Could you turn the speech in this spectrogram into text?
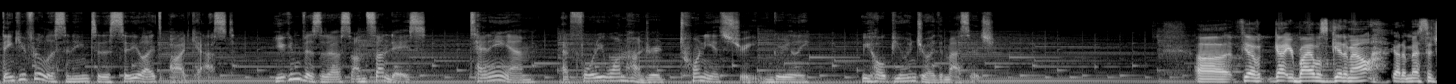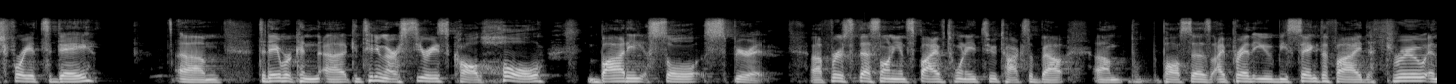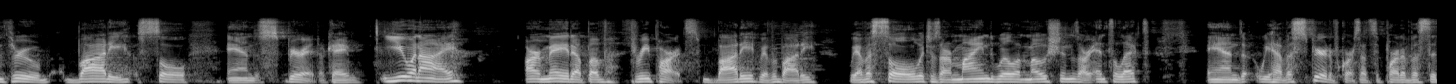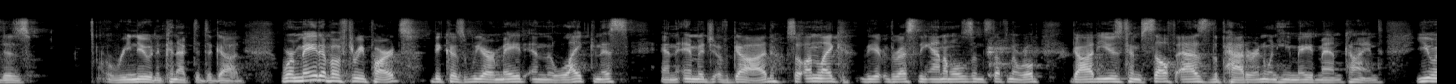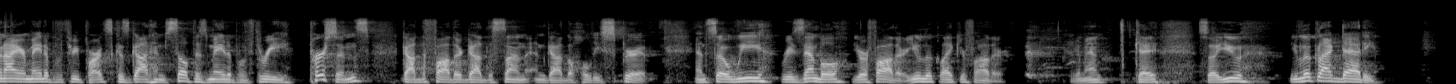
Thank you for listening to the City Lights podcast. You can visit us on Sundays, 10 a.m. at 4100 20th Street in Greeley. We hope you enjoy the message. Uh, if you have got your Bibles, get them out. Got a message for you today. Um, today we're con- uh, continuing our series called Whole Body, Soul, Spirit. Uh, 1 Thessalonians 5.22 talks about, um, Paul says, I pray that you be sanctified through and through body, soul, and spirit, okay? You and I are made up of three parts. Body, we have a body. We have a soul, which is our mind, will, and emotions, our intellect. And we have a spirit, of course. That's the part of us that is renewed and connected to God. We're made up of three parts because we are made in the likeness and the image of God. So, unlike the, the rest of the animals and stuff in the world, God used himself as the pattern when he made mankind. You and I are made up of three parts because God himself is made up of three persons God the Father, God the Son, and God the Holy Spirit. And so we resemble your father. You look like your father. Amen. Okay. So you you look like daddy.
